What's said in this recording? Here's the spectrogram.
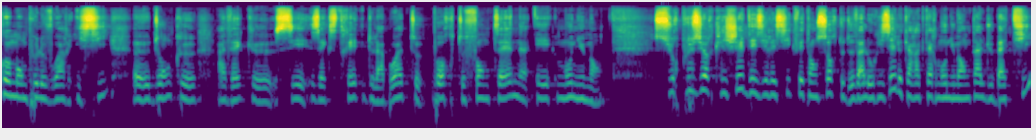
comme on peut le voir ici, euh, donc euh, avec euh, ces extraits de la boîte Porte, Fontaine et Monuments. Sur plusieurs clichés, Désiré Sic fait en sorte de valoriser le caractère monumental du bâti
